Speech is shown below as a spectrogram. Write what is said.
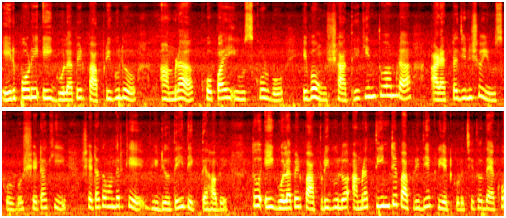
এরপরে এই গোলাপের পাপড়িগুলো আমরা খোপায় ইউজ করব এবং সাথে কিন্তু আমরা আর একটা জিনিসও ইউজ করব। সেটা কি? সেটা তোমাদেরকে ভিডিওতেই দেখতে হবে। তো এই গোলাপের পাপড়িগুলো আমরা তিনটে পাপড়ি দিয়ে ক্রিয়েট করেছি। তো দেখো,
